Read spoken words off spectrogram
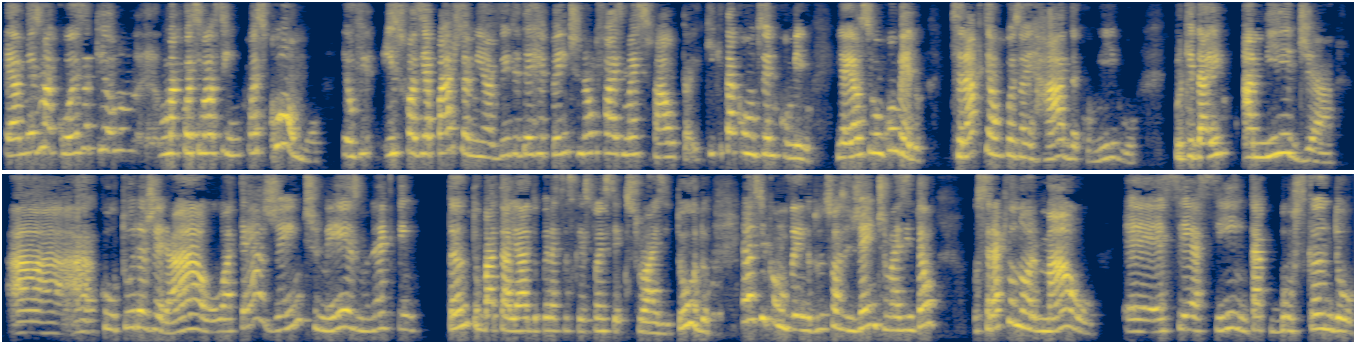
É a mesma coisa que eu, uma coisa assim, mas como? Eu vi, isso fazia parte da minha vida e de repente não faz mais falta. E o que está acontecendo comigo? E aí elas ficam com medo. Será que tem alguma coisa errada comigo? Porque daí a mídia, a, a cultura geral, ou até a gente mesmo, né, que tem tanto batalhado por essas questões sexuais e tudo, elas ficam vendo tudo e falam assim, gente, mas então, será que o normal é, é ser assim, tá buscando,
